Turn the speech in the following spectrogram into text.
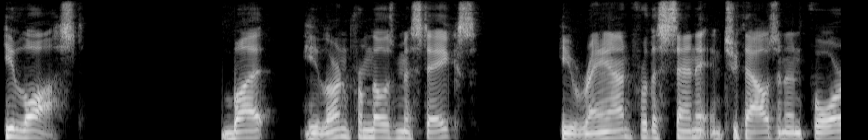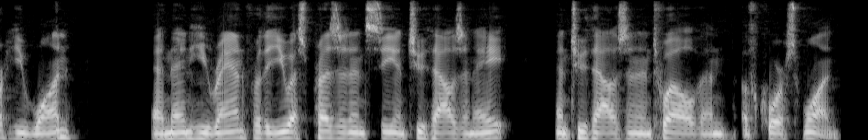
He lost. But he learned from those mistakes. He ran for the Senate in 2004. He won. And then he ran for the US presidency in 2008 and 2012, and of course, won.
